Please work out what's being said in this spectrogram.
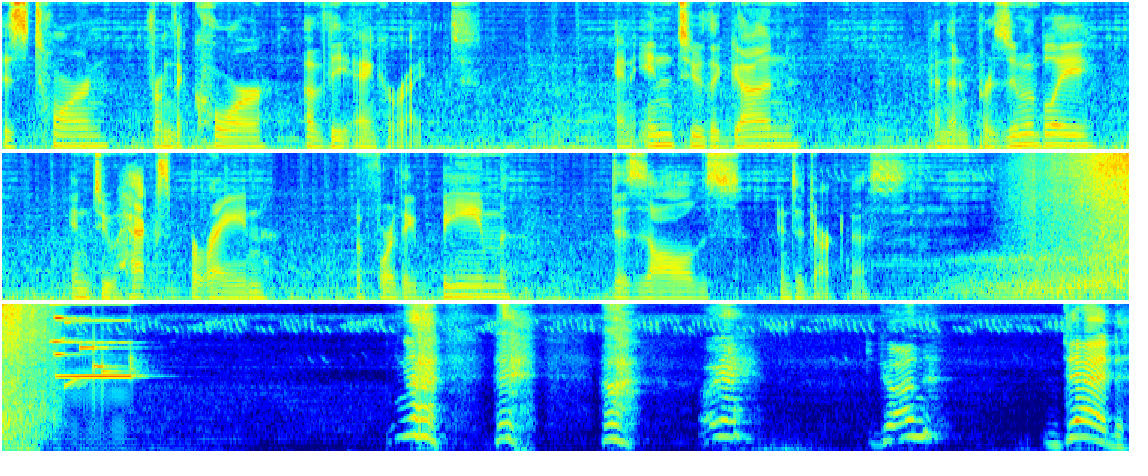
is torn from the core of the anchorite and into the gun, and then presumably into Heck's brain before the beam dissolves into darkness. okay. Gun. Dead.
